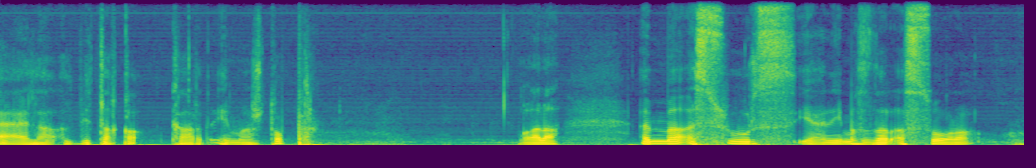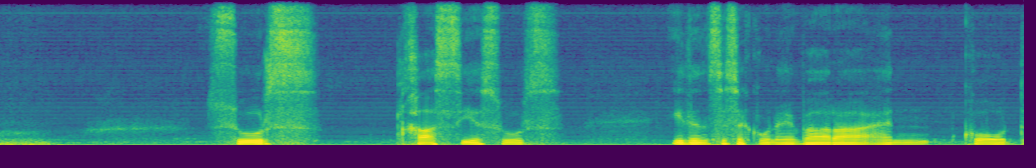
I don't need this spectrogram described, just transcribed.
أعلى البطاقة card image top voilà. أما ال source يعني مصدر الصورة. سورس خاصية source إذا ستكون عبارة عن كود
